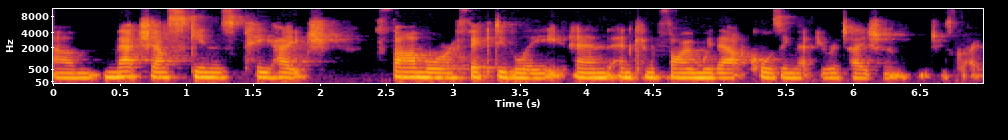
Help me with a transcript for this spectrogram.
um, match our skin's pH far more effectively and, and can foam without causing that irritation, which is great.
